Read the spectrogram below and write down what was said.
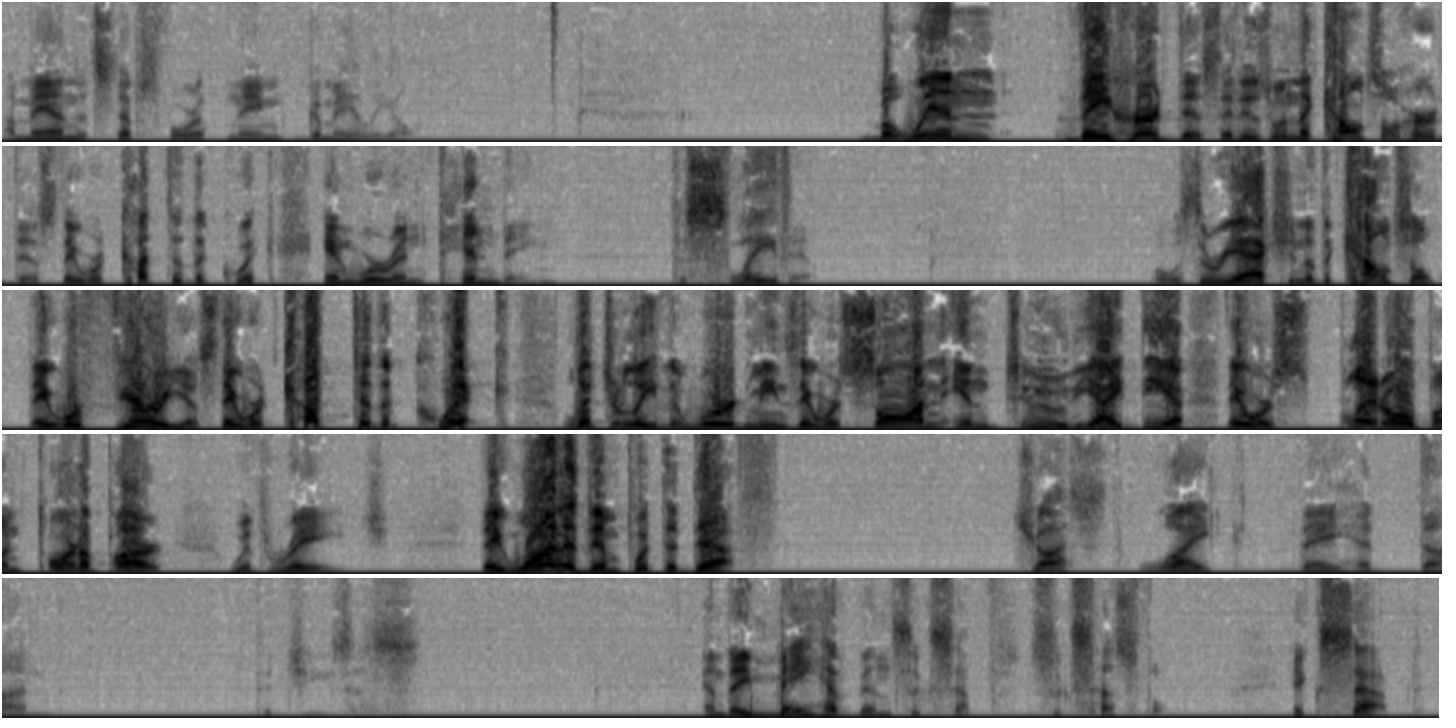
a man that steps forth named Gamaliel. But when they heard this, that is, when the council heard this, they were cut to the quick and were intending to slay them. What was the reaction of the council? They were furious. They were cut to the quick. Literally, the word means they were sawn in two. The idea, they were split open, torn apart with rage. They wanted them put to death just like they had done to Jesus. And they may have been success, successful, except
